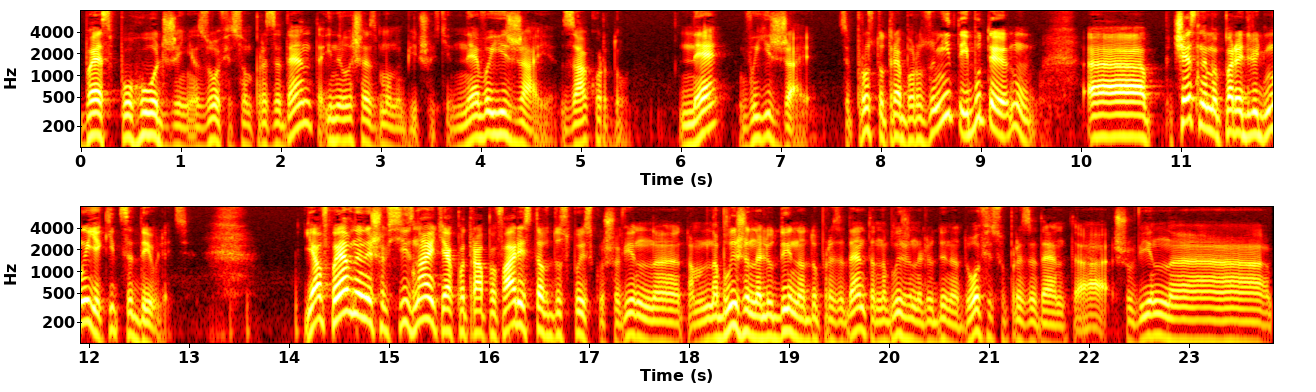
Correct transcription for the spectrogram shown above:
без погодження з офісом президента і не лише з монобільшості не виїжджає за кордон. Не виїжджає. Це просто треба розуміти і бути ну, е- чесними перед людьми, які це дивляться. Я впевнений, що всі знають, як потрапив Арістов до списку, що він е, там наближена людина до президента, наближена людина до офісу президента, що він е,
